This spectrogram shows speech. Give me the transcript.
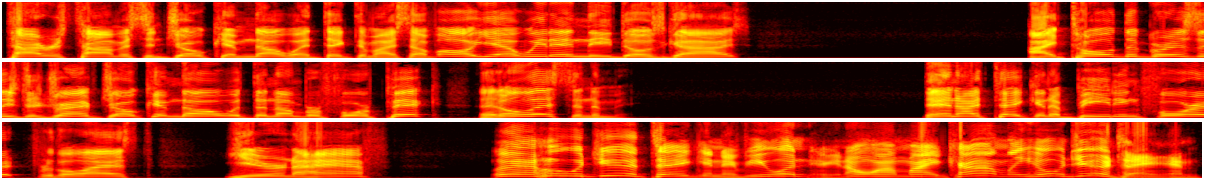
Tyrus Thomas and Joakim Noah, and think to myself, oh, yeah, we didn't need those guys. I told the Grizzlies to draft Joakim Noah with the number four pick. They don't listen to me. Then I've taken a beating for it for the last year and a half. Well, who would you have taken if you wouldn't, you don't want Mike Conley, who would you have taken?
